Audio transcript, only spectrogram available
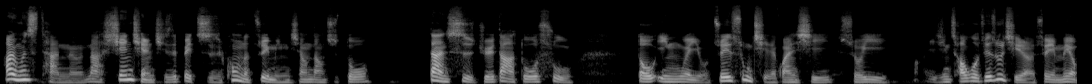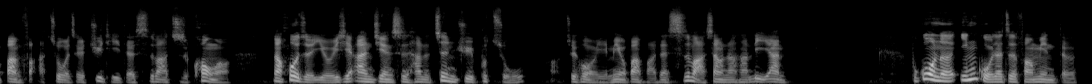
哈里温斯坦呢，那先前其实被指控的罪名相当之多，但是绝大多数都因为有追诉期的关系，所以已经超过追诉期了，所以没有办法做这个具体的司法指控哦。那或者有一些案件是他的证据不足啊。最后也没有办法在司法上让他立案。不过呢，英国在这方面的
